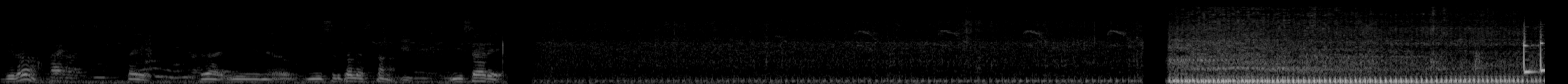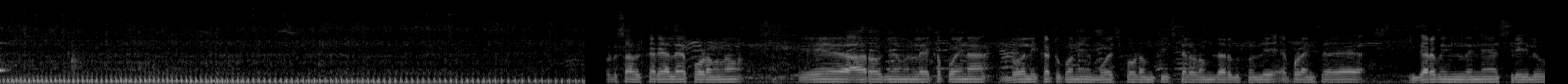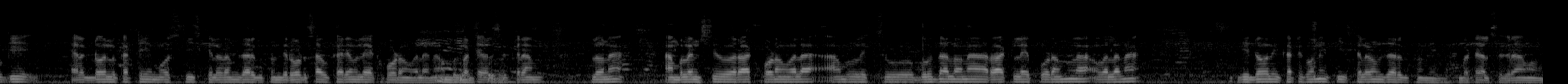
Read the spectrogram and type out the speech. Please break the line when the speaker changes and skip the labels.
Zero సరే రా, ఈ మిస్డ్ కాల్ ఇస్తాను. ఈసారి
రోడ్డు సౌకర్యాలు లేకపోవడంలో ఏ ఆరోగ్యం లేకపోయినా డోలి కట్టుకొని మోసుకోవడం తీసుకెళ్ళడం జరుగుతుంది. ఎప్పుడైనా సరే గర్భిణీలనే స్త్రీలుకి డోలు కట్టి మోసి తీసుకెళ్ళడం జరుగుతుంది. రోడ్డు సౌకర్యం లేకపోవడం వలన గ్రామంలోన అంబులెన్స్ రాకపోవడం వల్ల అంబులెన్స్ బృందాల్లోన రాకలేకపోవడం వలన డోలి కట్టుకొని తీసుకెళ్ళడం జరుగుతుంది. బట్టవలస గ్రామం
